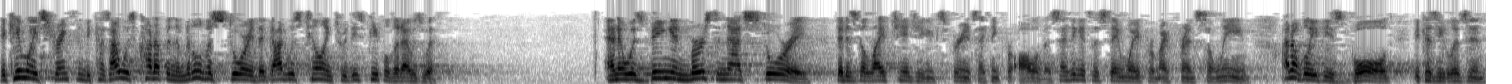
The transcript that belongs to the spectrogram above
It came away strengthened because I was caught up in the middle of a story that God was telling through these people that I was with. And it was being immersed in that story that is the life changing experience, I think, for all of us. I think it's the same way for my friend Salim. I don't believe he's bold because he lives in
